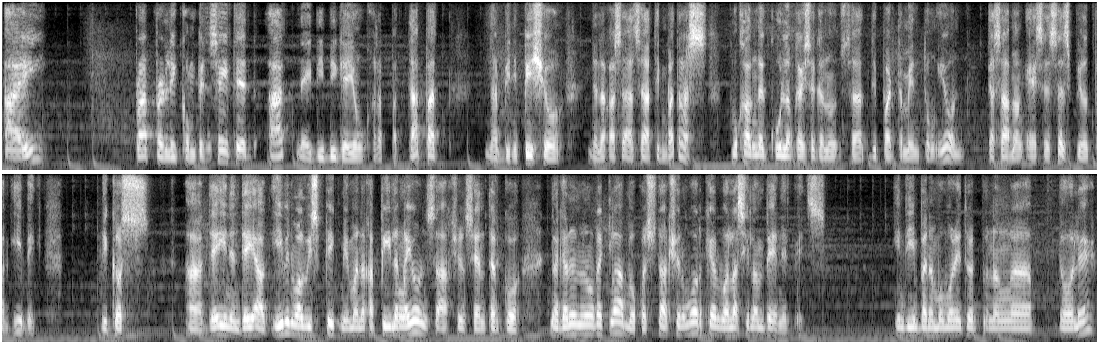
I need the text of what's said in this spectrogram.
ay properly compensated at naibibigay yung karapat dapat na benepisyo na nakasaad sa ating batas. Mukhang nagkulang kayo sa ganun sa departamentong iyon kasamang SSS Pilot Pag-ibig because uh, day in and day out, even while we speak, may mga nakapila ngayon sa action center ko na ganun ang reklamo, construction worker, wala silang benefits. Hindi ba na monitor ito ng uh, dole?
